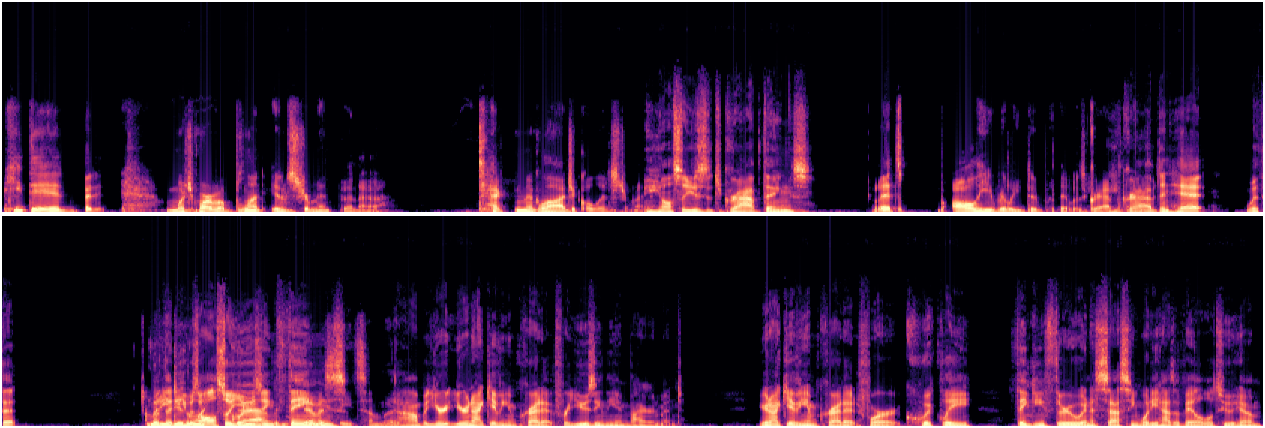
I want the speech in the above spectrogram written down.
He did, but much more of a blunt instrument than a technological instrument. He also used it to grab things. That's all he really did with it was grab. he them. grabbed and hit with it. but, he, then he was like, also using things- somebody. Ah, but you're you're not giving him credit for using the environment. You're not giving him credit for quickly thinking through and assessing what he has available to him,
